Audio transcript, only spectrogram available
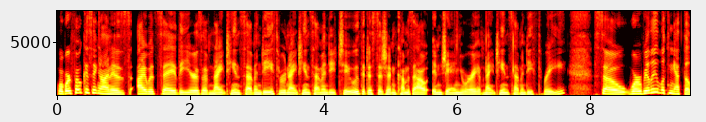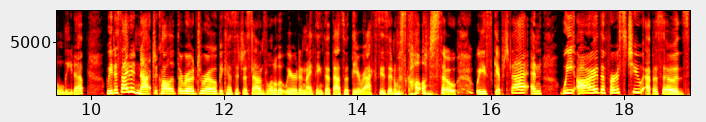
what we're focusing on is I would say the years of 1970 through 1972. The decision comes out in January of 1973, so we're really looking at the lead up. We decided not to call it the Road to Roe because it just sounds a little bit weird, and I think that that's what the Iraq season was called. So we skipped that, and we are the first two episodes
